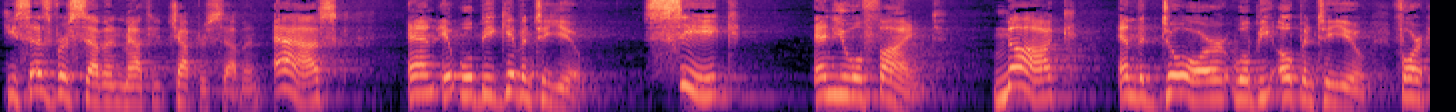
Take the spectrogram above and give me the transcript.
He says, verse 7, Matthew chapter 7, ask and it will be given to you. Seek and you will find. Knock and the door will be open to you. For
